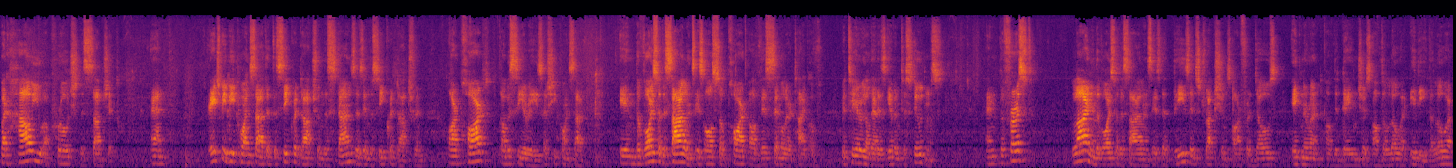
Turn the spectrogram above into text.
but how you approach the subject. And HPB points out that the secret doctrine, the stanzas in the secret doctrine, are part of a series, as she points out. In The Voice of the Silence is also part of this similar type of material that is given to students. And the first line in The Voice of the Silence is that these instructions are for those ignorant of the dangers of the lower iddhi, the lower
